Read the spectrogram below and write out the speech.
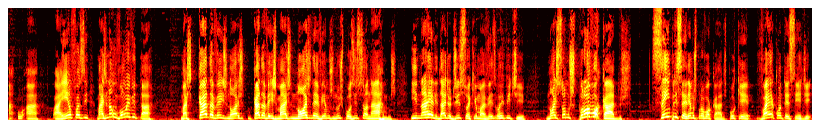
a, a, a ênfase, mas não vão evitar. Mas cada vez, nós, cada vez mais nós devemos nos posicionarmos. E na realidade, eu disse isso aqui uma vez e vou repetir. Nós somos provocados. Sempre seremos provocados. Porque vai acontecer de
